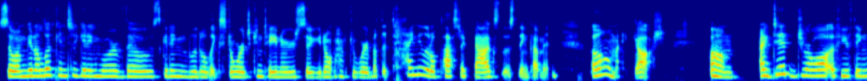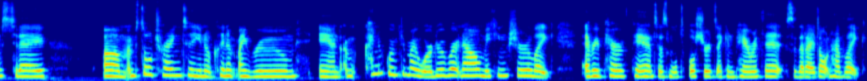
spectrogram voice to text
so I'm gonna look into getting more of those, getting little like storage containers so you don't have to worry about the tiny little plastic bags those things come in. Oh my gosh. Um, I did draw a few things today. Um, I'm still trying to, you know, clean up my room and I'm kind of going through my wardrobe right now, making sure like every pair of pants has multiple shirts I can pair with it so that I don't have like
